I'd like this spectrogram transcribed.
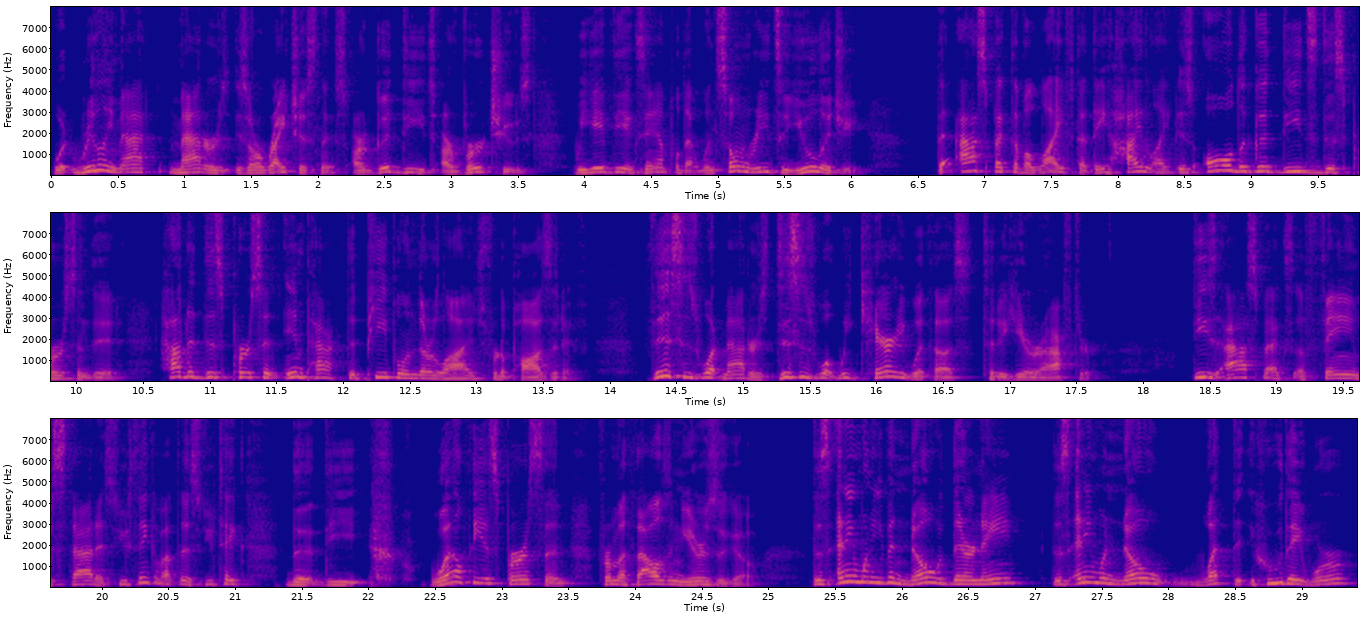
What really mat- matters is our righteousness, our good deeds, our virtues. We gave the example that when someone reads a eulogy, the aspect of a life that they highlight is all the good deeds this person did. How did this person impact the people in their lives for the positive? This is what matters. This is what we carry with us to the hereafter. These aspects of fame, status, you think about this, you take the, the wealthiest person from a thousand years ago. Does anyone even know their name? Does anyone know what the, who they were,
